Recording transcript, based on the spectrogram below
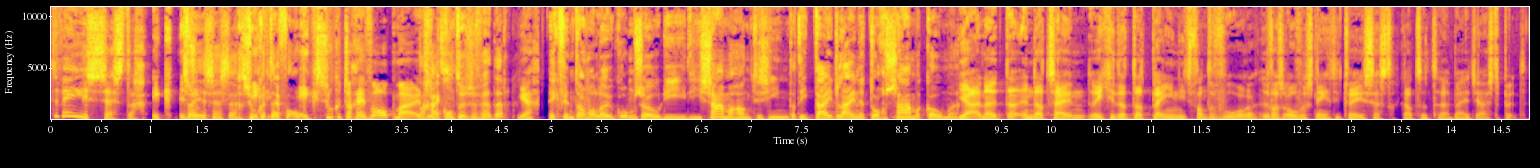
62. Ik 62. Zoek het even op. Ik zoek het toch even op, maar... Maar ga ik ondertussen verder. Ja. Ik vind het dan wel leuk om zo die, die samenhang te zien. Dat die tijdlijnen toch samenkomen. Ja, nou, en dat zijn... Weet je, dat, dat plan je niet van tevoren. Het was overigens 1962. Ik had het eh, bij het juiste punt.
